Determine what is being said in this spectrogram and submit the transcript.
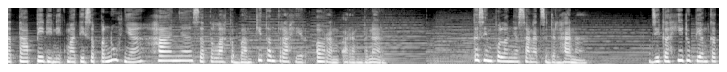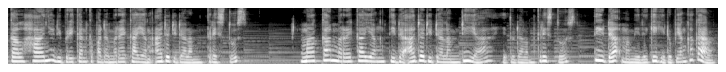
tetapi dinikmati sepenuhnya hanya setelah kebangkitan terakhir orang-orang benar. kesimpulannya sangat sederhana. Jika hidup yang kekal hanya diberikan kepada mereka yang ada di dalam Kristus, maka mereka yang tidak ada di dalam Dia, yaitu dalam Kristus, tidak memiliki hidup yang kekal.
